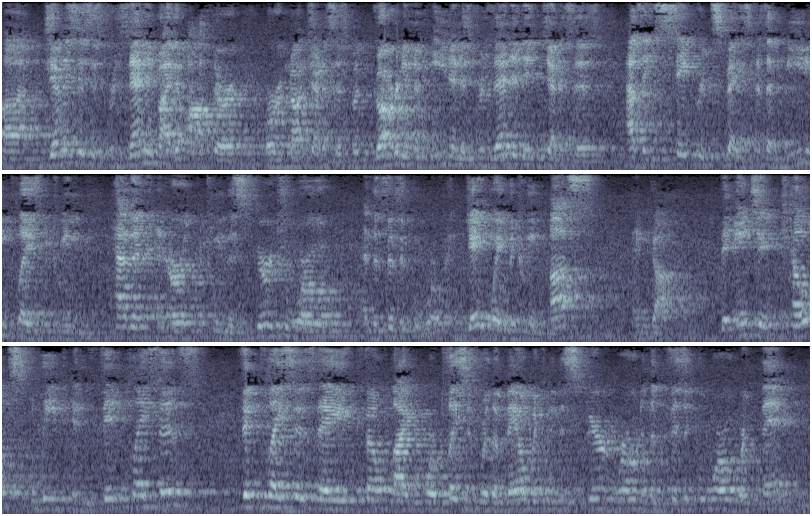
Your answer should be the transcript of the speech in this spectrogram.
uh, Genesis is presented by the author, or not Genesis, but Garden of Eden is presented in Genesis as a sacred space, as a meeting place between heaven and earth, between the spiritual world and the physical world, a gateway between us and God. The ancient Celts believed in thin places. Thin places they felt like were places where the veil between the spirit world and the physical world were thin.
